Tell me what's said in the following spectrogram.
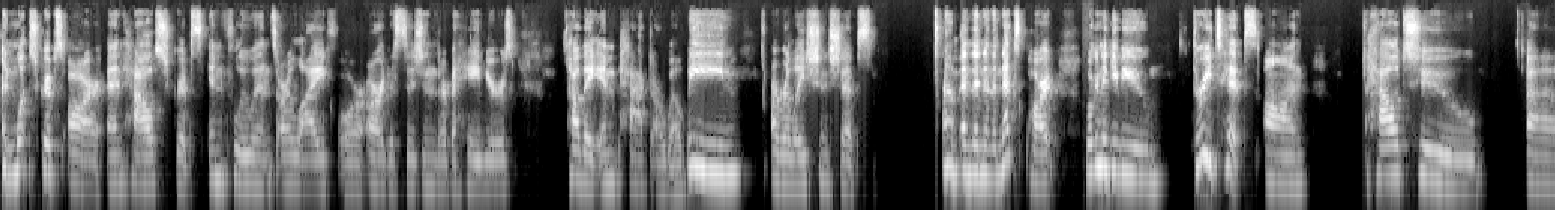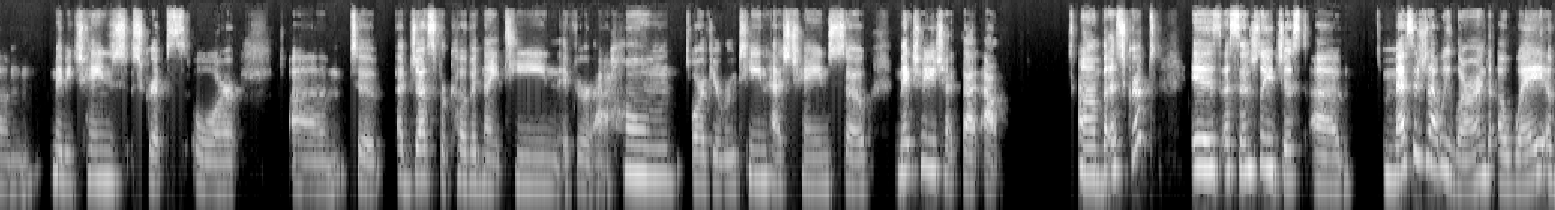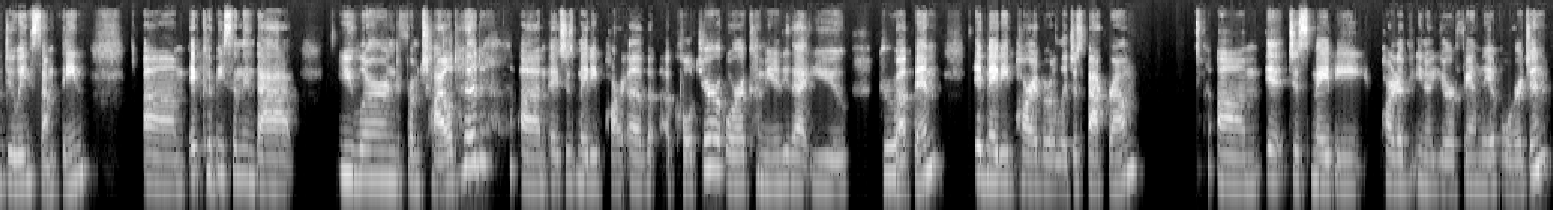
and what scripts are and how scripts influence our life or our decisions, our behaviors, how they impact our well being, our relationships. Um, and then in the next part, we're going to give you three tips on how to um, maybe change scripts or um, to adjust for COVID 19 if you're at home or if your routine has changed. So make sure you check that out. Um, but a script is essentially just a message that we learned, a way of doing something. Um, it could be something that you learned from childhood. Um, it's just maybe part of a culture or a community that you grew up in. It may be part of a religious background. Um, it just may be part of you know your family of origin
